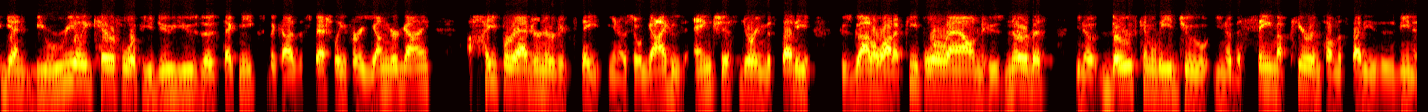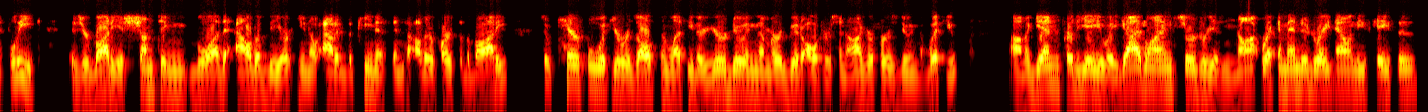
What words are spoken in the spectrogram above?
Again, be really careful if you do use those techniques because especially for a younger guy, a hyperadrenergic state, you know, so a guy who's anxious during the study, who's got a lot of people around, who's nervous, you know, those can lead to, you know, the same appearance on the studies as venous leak as your body is shunting blood out of the, you know, out of the penis into other parts of the body. So careful with your results unless either you're doing them or a good ultrasonographer is doing them with you. Um, again, per the AUA guidelines, surgery is not recommended right now in these cases.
